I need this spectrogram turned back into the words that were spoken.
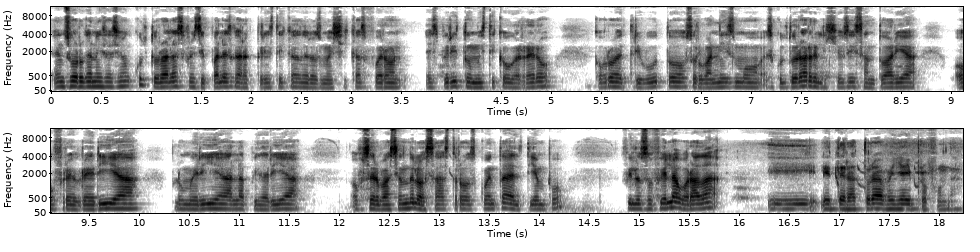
En su organización cultural las principales características de los mexicas fueron espíritu místico guerrero, cobro de tributos, urbanismo, escultura religiosa y santuaria, ofrebrería, plumería, lapidaría, observación de los astros, cuenta del tiempo, filosofía elaborada y literatura bella y profunda.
